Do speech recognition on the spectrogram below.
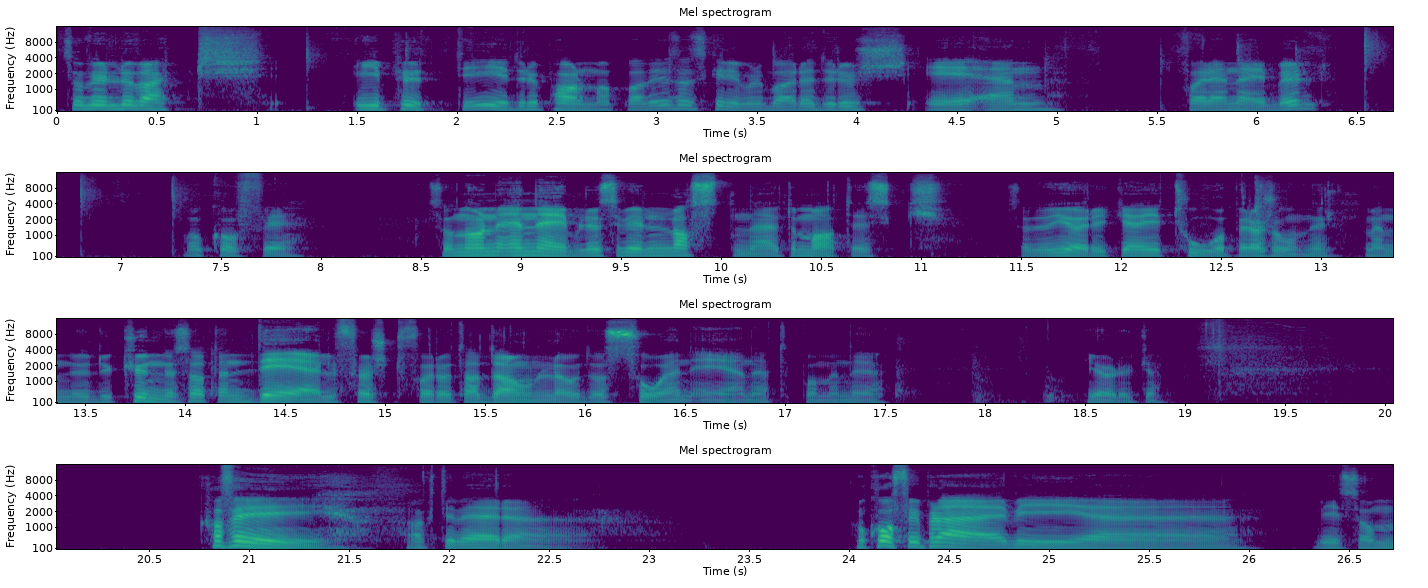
så ville du vært i Putti i Drupal-mappa di, så skriver du bare drusj en for enable og coffee. Så når den enabler, så vil den laste ned automatisk. Så du gjør ikke i to operasjoner. Men du, du kunne satt en DL først for å ta download, og så en en etterpå, men det gjør du ikke. Coffee. Aktivere. Og hvorfor pleier vi, eh, vi som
